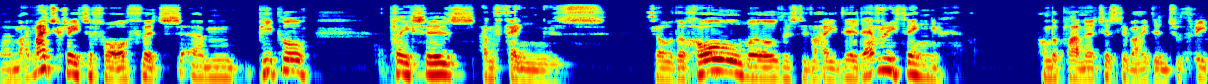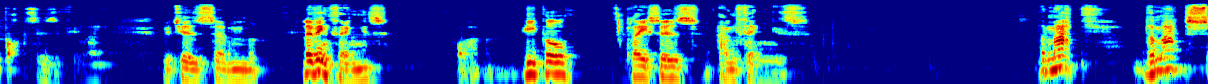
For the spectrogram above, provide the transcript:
Um, I might create a fourth. It's um, people, places, and things. So the whole world is divided. Everything on the planet is divided into three boxes, if you like, which is um, living things, people, places, and things. The map, the maps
